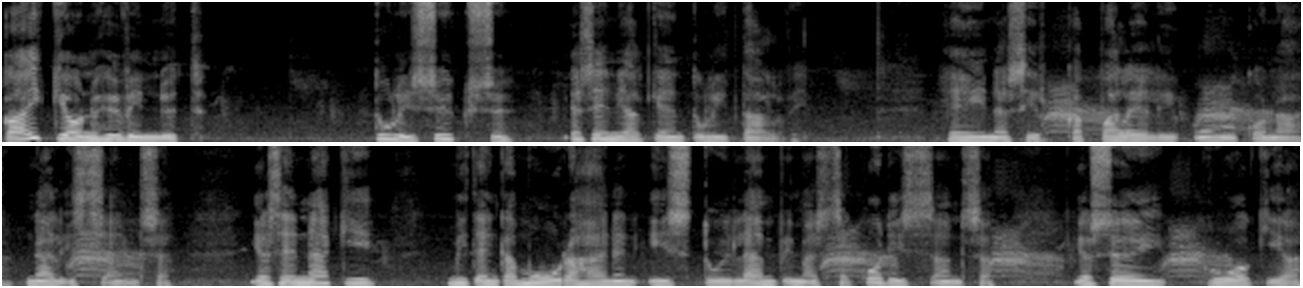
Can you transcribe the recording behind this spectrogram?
Kaikki on hyvin nyt. Tuli syksy ja sen jälkeen tuli talvi. Heinäsirkka paleli ulkona nälissänsä ja se näki, mitenkä muurahainen istui lämpimässä kodissansa ja söi ruokia,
